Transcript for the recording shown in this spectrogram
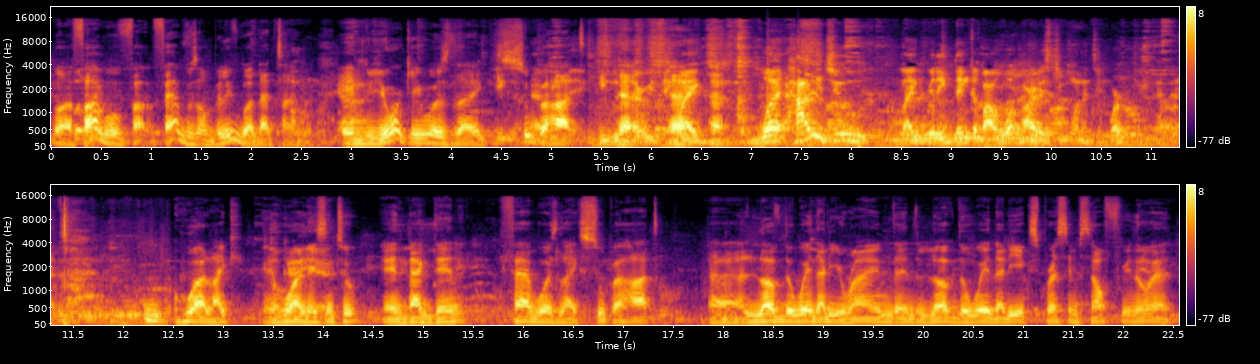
Well, Fab, like- was, Fab, Fab was unbelievable at that time. In New York, he was like He was super hot. He was Yeah, everything. yeah, like, yeah. what? How did you like really think about what artist you wanted to work with at that time? who I like and who I Okay, listen to. And back then, Fab was like super hot. Uh, loved the way that he rhymed and loved the way that he expressed himself, you know. And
